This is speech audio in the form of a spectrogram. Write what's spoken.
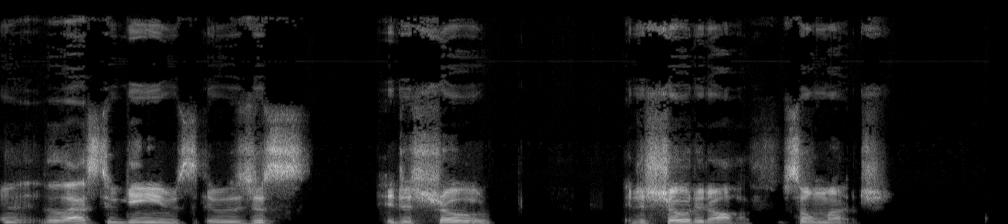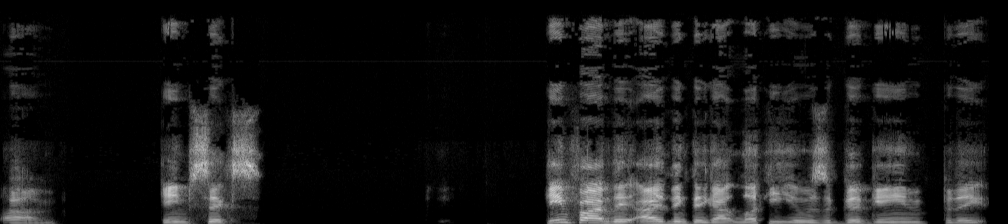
in the last two games, it was just, it just showed, it just showed it off so much. Um, game six, Game five, they I think they got lucky. It was a good game, but they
